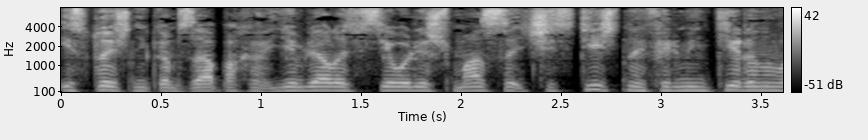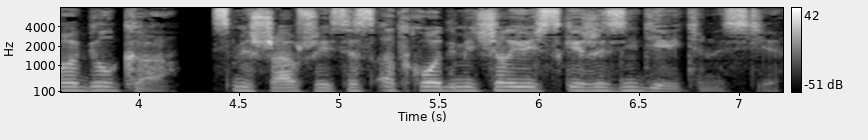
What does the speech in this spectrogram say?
Источником запаха являлась всего лишь масса частично ферментированного белка, смешавшаяся с отходами человеческой жизнедеятельности.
